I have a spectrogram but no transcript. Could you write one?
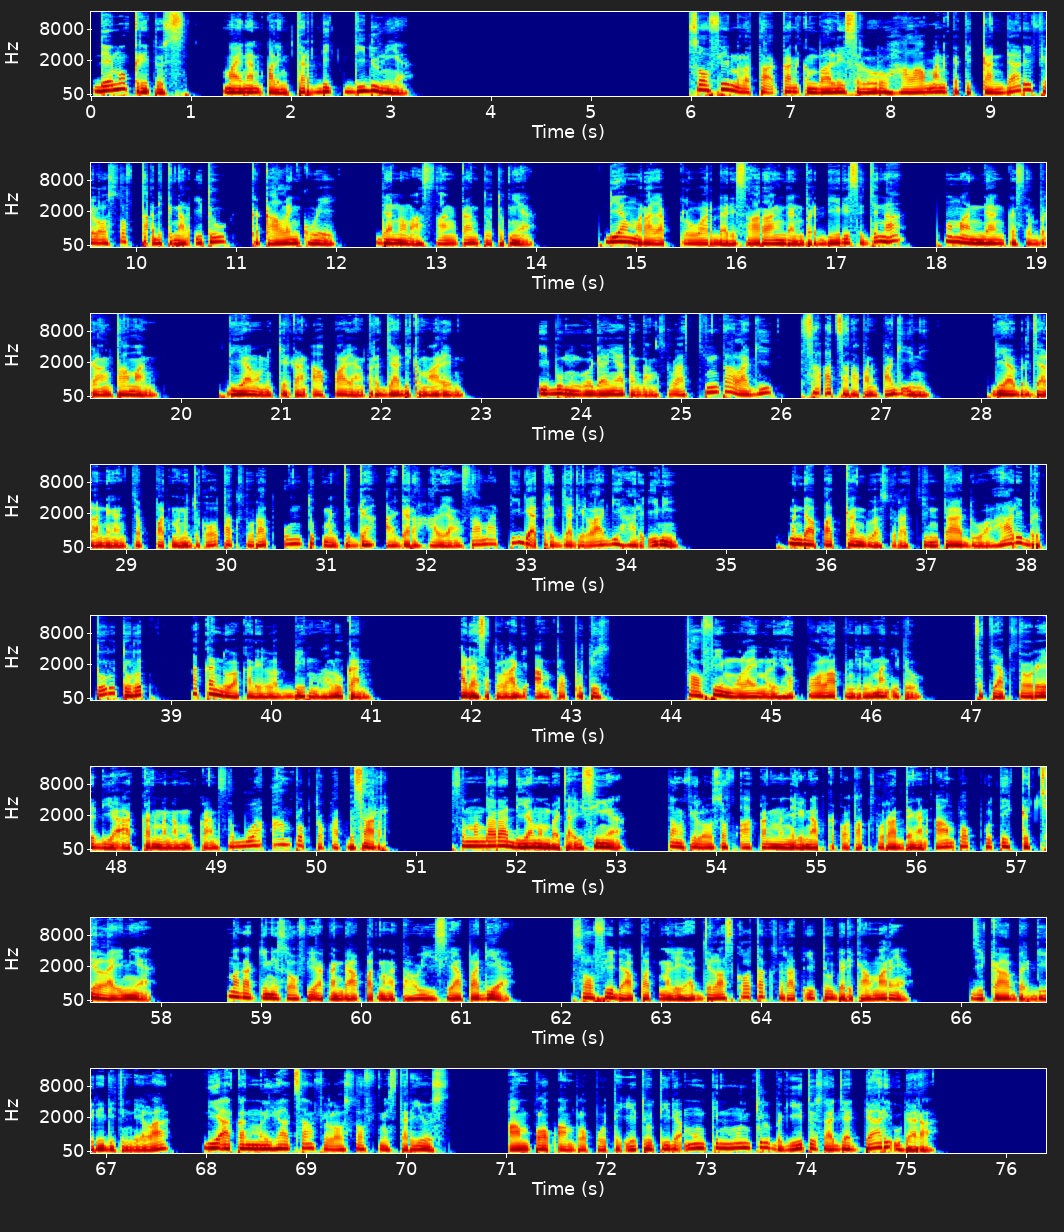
Demokritus, mainan paling cerdik di dunia. Sophie meletakkan kembali seluruh halaman ketikan dari filosof tak dikenal itu ke kaleng kue dan memasangkan tutupnya. Dia merayap keluar dari sarang dan berdiri sejenak memandang ke seberang taman. Dia memikirkan apa yang terjadi kemarin. Ibu menggodanya tentang surat cinta lagi saat sarapan pagi ini. Dia berjalan dengan cepat menuju kotak surat untuk mencegah agar hal yang sama tidak terjadi lagi hari ini. Mendapatkan dua surat cinta dua hari berturut-turut akan dua kali lebih memalukan. Ada satu lagi amplop putih. Sophie mulai melihat pola pengiriman itu. Setiap sore dia akan menemukan sebuah amplop coklat besar. Sementara dia membaca isinya, sang filosof akan menyelinap ke kotak surat dengan amplop putih kecil lainnya maka kini Sophie akan dapat mengetahui siapa dia. Sophie dapat melihat jelas kotak surat itu dari kamarnya. Jika berdiri di jendela, dia akan melihat sang filosof misterius. Amplop-amplop putih itu tidak mungkin muncul begitu saja dari udara.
